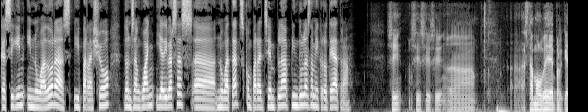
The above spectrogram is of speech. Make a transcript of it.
que siguin innovadores i per això, doncs, enguany hi ha diverses eh, novetats, com per exemple píndoles de microteatre. Sí, sí, sí, sí. Uh, està molt bé perquè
